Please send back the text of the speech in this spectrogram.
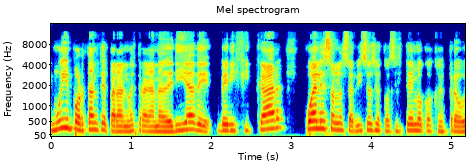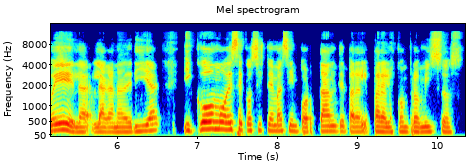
muy importante para nuestra ganadería, de verificar cuáles son los servicios ecosistémicos que provee la, ganadería y cómo ese ecosistema es importante para, para los compromisos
